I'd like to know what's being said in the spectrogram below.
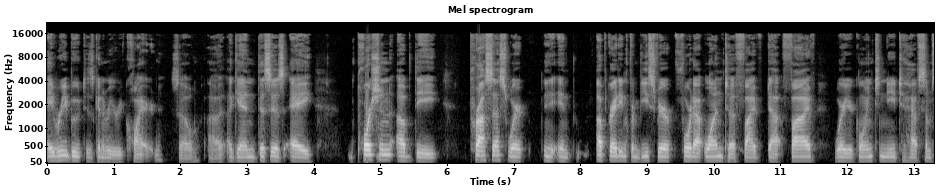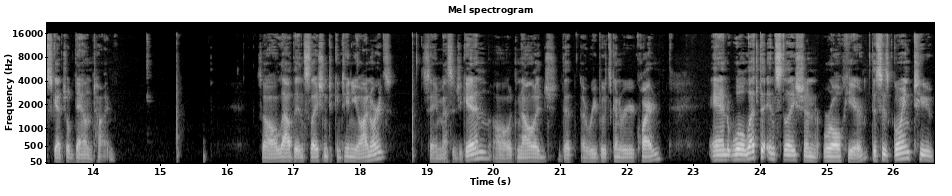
a reboot is going to be required. So uh, again, this is a portion of the process where in, in upgrading from vSphere 4.1 to 5.5 where you're going to need to have some scheduled downtime. So I'll allow the installation to continue onwards. Same message again. I'll acknowledge that a reboot is going to be required. And we'll let the installation roll here. This is going to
